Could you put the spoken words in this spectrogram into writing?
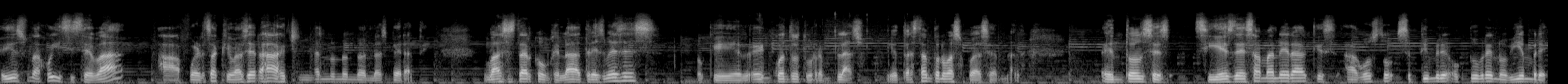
ella es una joya y si se va a fuerza que va a ser, ah, chingada, no, no, no, no, espérate. Vas a estar congelada tres meses, lo que encuentro tu reemplazo. Y mientras tanto no vas a poder hacer nada. Entonces, si es de esa manera, que es agosto, septiembre, octubre, noviembre,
